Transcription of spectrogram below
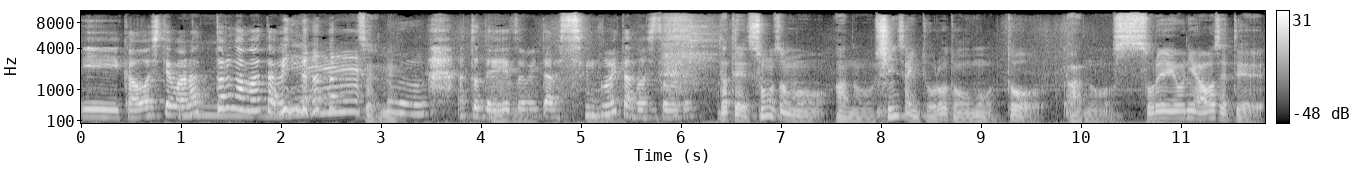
いい顔して笑っとるがまたみんな、ねそうやね。うん。後で映像見たらすごい楽しそうで、だってそもそもあの審査に通ろうと思うとあのそれ用に合わせて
